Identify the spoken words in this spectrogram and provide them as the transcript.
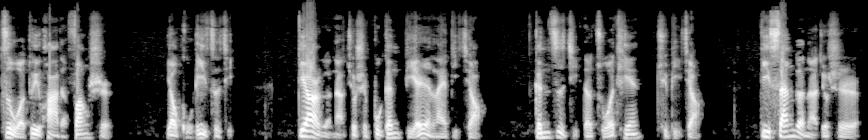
自我对话的方式，要鼓励自己；第二个呢，就是不跟别人来比较，跟自己的昨天去比较；第三个呢，就是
